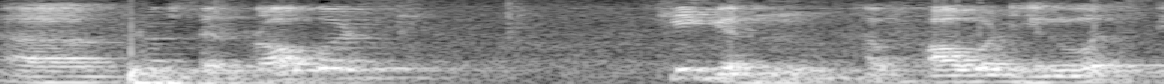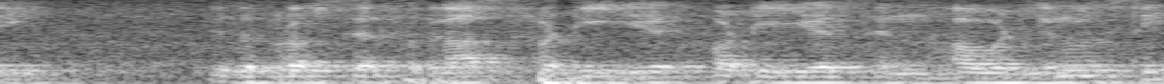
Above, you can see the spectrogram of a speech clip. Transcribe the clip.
Uh, professor Robert Kegan of Harvard University is a professor for the last 40, year, 40 years in Harvard University,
